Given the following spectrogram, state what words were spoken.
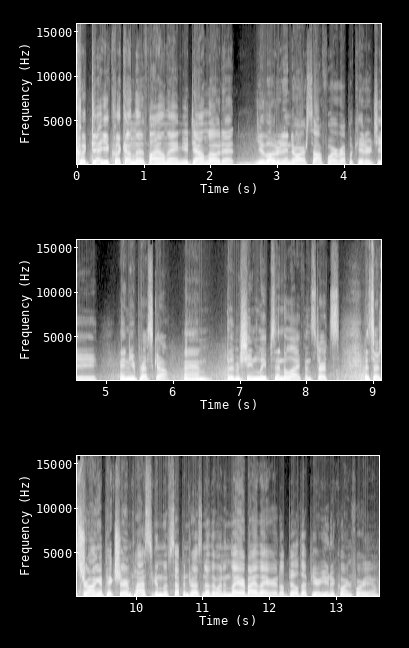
click you click on the file name, you download it, you load it into our software Replicator G, and you press go, and the machine leaps into life and starts it starts drawing a picture in plastic and lifts up and draws another one, and layer by layer it'll build up your unicorn for you.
